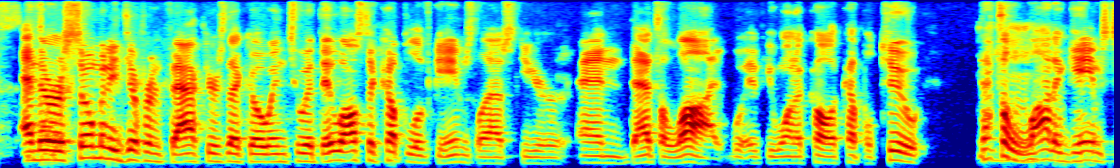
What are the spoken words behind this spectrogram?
and there are so many different factors that go into it. They lost a couple of games last year and that's a lot if you want to call a couple two. That's mm-hmm. a lot of games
